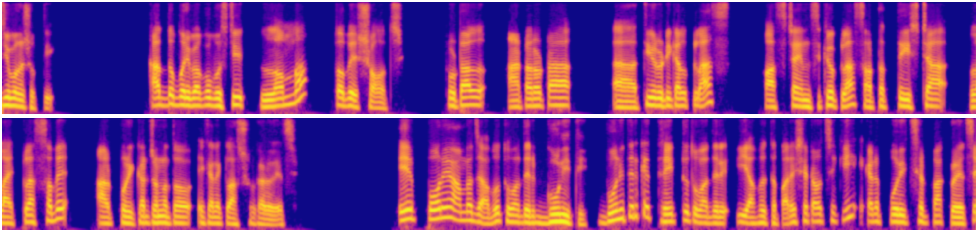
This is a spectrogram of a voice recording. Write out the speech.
জীবন শক্তি খাদ্য পরিপাক পুষ্টি লম্বা, তবে সহজ। টোটাল আঠারোটা থিওরিটিক্যাল ক্লাস পাঁচটা এমসিকিউ ক্লাস অর্থাৎ তেইশটা লাইভ ক্লাস হবে। আর পরীক্ষার জন্য তো এখানে ক্লাস সংখ্যা রয়েছে। এরপরে আমরা যাব তোমাদের গণিতে। গণিতের ক্ষেত্রে একটু তোমাদের ইয়া হতে পারে, সেটা হচ্ছে কি, এখানে পরিচ্ছেদ পাক রয়েছে।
